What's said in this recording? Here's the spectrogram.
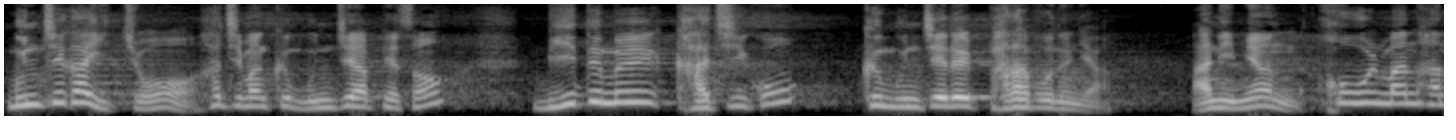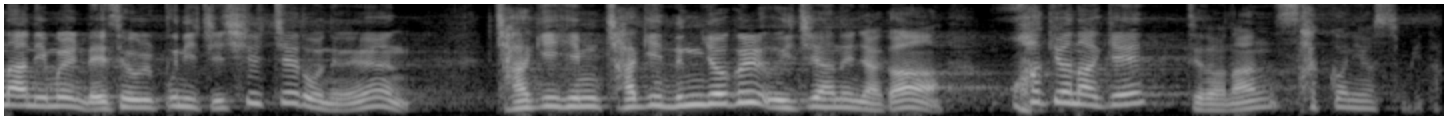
문제가 있죠. 하지만 그 문제 앞에서 믿음을 가지고 그 문제를 바라보느냐, 아니면 허울만 하나님을 내세울 뿐이지 실제로는 자기 힘, 자기 능력을 의지하느냐가 확연하게 드러난 사건이었습니다.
